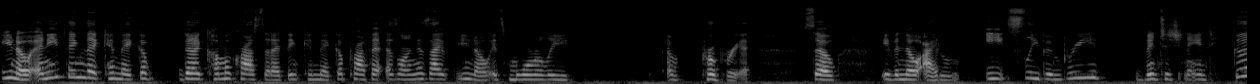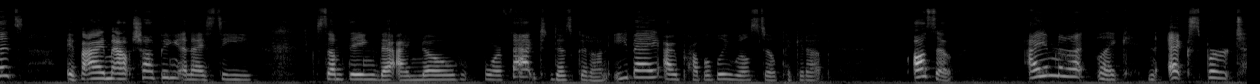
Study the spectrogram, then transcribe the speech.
you know anything that can make a that I come across that I think can make a profit as long as I, you know, it's morally appropriate. So, even though I eat, sleep and breathe vintage and antique goods, if I'm out shopping and I see something that I know for a fact does good on eBay, I probably will still pick it up. Also, I am not like an expert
